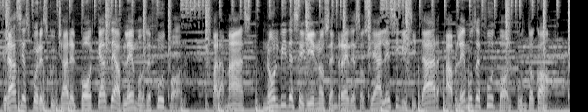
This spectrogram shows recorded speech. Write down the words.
Gracias por escuchar el podcast de Hablemos de Fútbol. Para más, no olvides seguirnos en redes sociales y visitar hablemosdefutbol.com.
